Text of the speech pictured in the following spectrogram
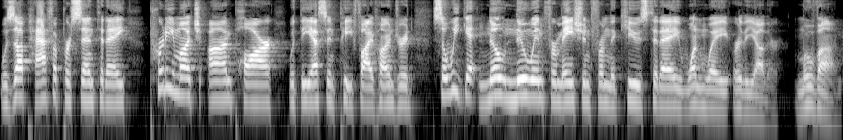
Was up half a percent today, pretty much on par with the S&P 500. So we get no new information from the Qs today one way or the other. Move on.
